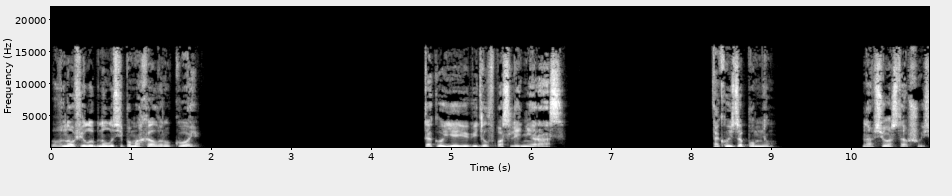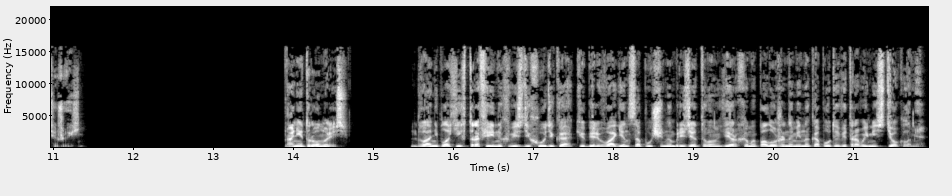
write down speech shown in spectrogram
вновь улыбнулась и помахала рукой. Такой я ее видел в последний раз. Такой запомнил на всю оставшуюся жизнь. Они тронулись. Два неплохих трофейных вездеходика, кюбельваген с опущенным брезентовым верхом и положенными на капоты ветровыми стеклами.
